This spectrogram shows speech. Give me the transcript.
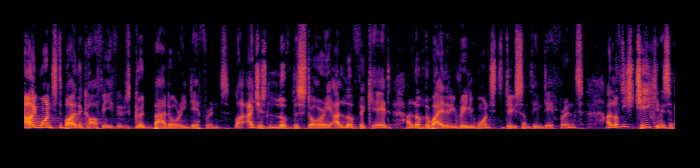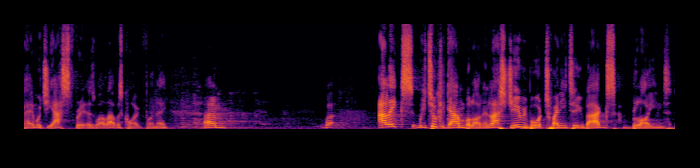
I wanted to buy the coffee if it was good, bad, or indifferent. Like I just love the story. I love the kid. I love the way that he really wanted to do something different. I loved his cheekiness of how much he asked for it as well. That was quite funny. Um, but Alex, we took a gamble on, and last year we bought 22 bags blind.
